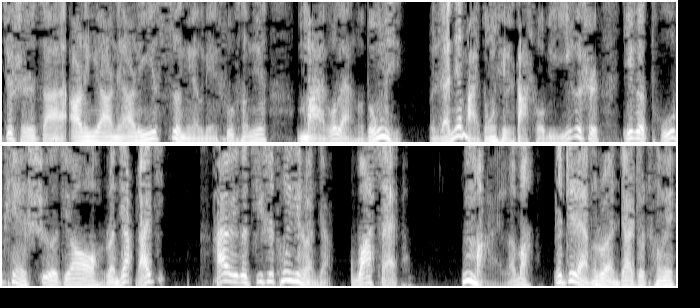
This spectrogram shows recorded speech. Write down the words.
就是在二零一二年、二零一四年，脸书曾经买过两个东西，人家买东西是大手笔，一个是一个图片社交软件来记，还有一个即时通信软件 WhatsApp，买了嘛？那这两个软件就成为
